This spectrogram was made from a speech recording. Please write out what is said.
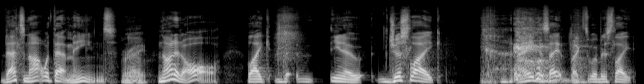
that's not what that means. Right. Not at all. Like, you know, just like, I hate to say it, like, but it's like,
